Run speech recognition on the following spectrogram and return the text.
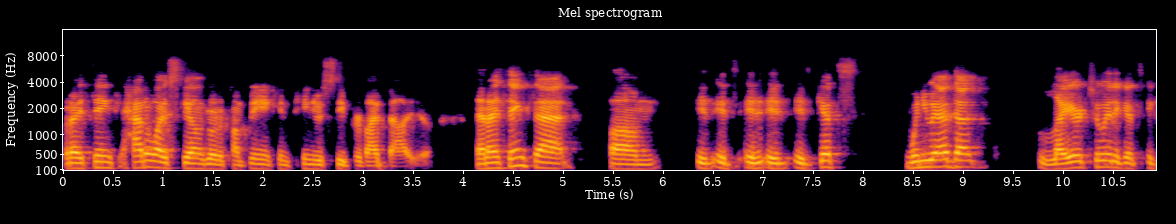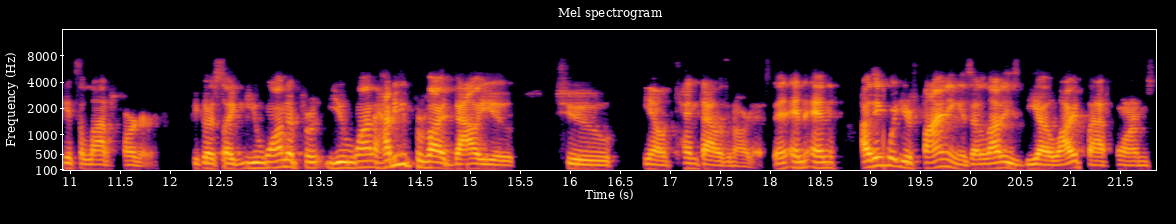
but I think how do I scale and grow the company and continuously provide value. And I think that um, it, it it it gets when you add that layer to it, it gets it gets a lot harder. Because like you want to you want how do you provide value to you know 10,000 artists? And, and and I think what you're finding is that a lot of these DIY platforms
